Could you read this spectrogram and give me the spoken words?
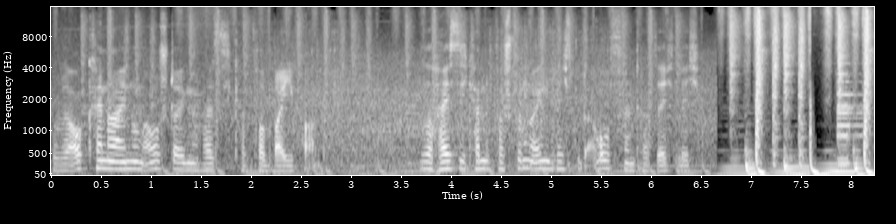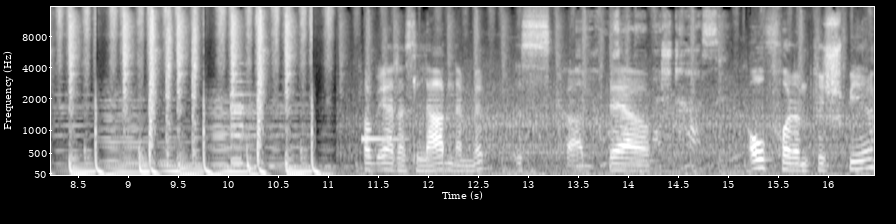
Da will auch keiner ein- und aussteigen, das heißt, ich kann vorbeifahren. Das heißt, ich kann die Verspannung eigentlich recht gut auffüllen, tatsächlich. Ich glaube eher, das Laden der Map ist gerade sehr auffordernd fürs Spiel.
